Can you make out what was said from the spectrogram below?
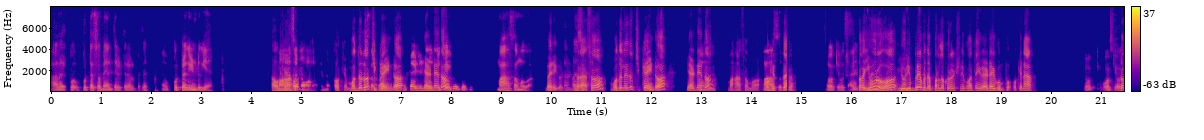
ಆಮೇಲೆ ಪು- ಪುಟ್ಟ ಸಭೆ ಅಂತ ಹೇಳ್ತಾರಲ್ಲ ಬ್ರದರ್ ಪುಟ್ಟ ಹಿಂಡುಗೆ. ಓಕೆ ಮೊದಲು ಚಿಕ್ಕ ಹಿಂಡು. ಎರಡನೇದು? ಮಹಾಸಮೂಹ. ವೆರಿ ಗುಡ್ ಅಂದ್ರೆ ಸೊ ಮೊದಲನೇದು ಚಿಕ್ಕ ಇಂಡು ಎರಡನೇದು ಮಹಾಸಮ. ಓಕೆ ಮಹಾಸಮೂಹ. ಓಕೆ ಓಕೆ ಸೊ ಇವರು ಇವ್ರಿಬ್ರೇ ಬದ ಪರಲೋಕ ರಕ್ಷಣೆಗೂ ಅಂತ ಇವೆರಡೇ ಗುಂಪು ಓಕೆನಾ? ಓಕೆ ಓಕೆ ಸೊ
